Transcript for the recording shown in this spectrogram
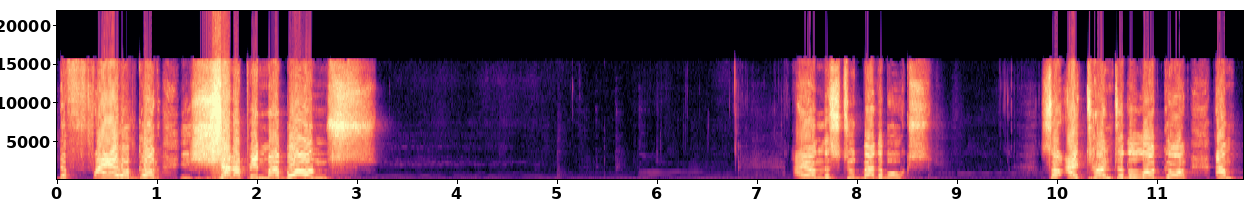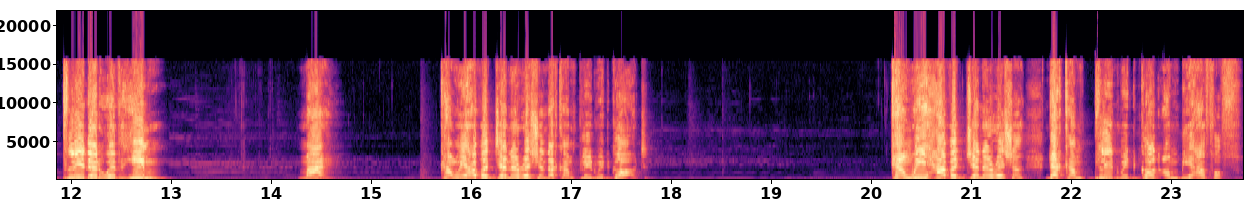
The fire of God is shut up in my bones. I understood by the books. So I turned to the Lord God and pleaded with Him. My, can we have a generation that can plead with God? Can we have a generation that can plead with God on behalf of?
